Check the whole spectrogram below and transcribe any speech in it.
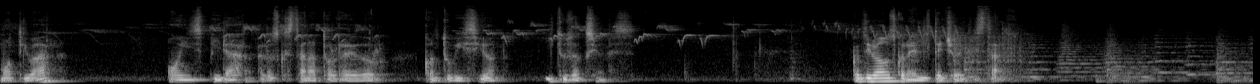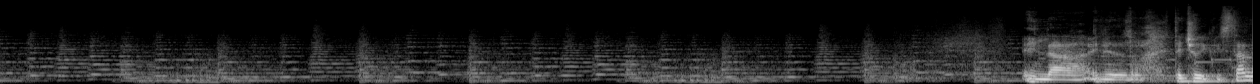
¿Motivar? ¿O inspirar a los que están a tu alrededor con tu visión y tus acciones? Continuamos con el techo de cristal. En, la, en el techo de cristal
